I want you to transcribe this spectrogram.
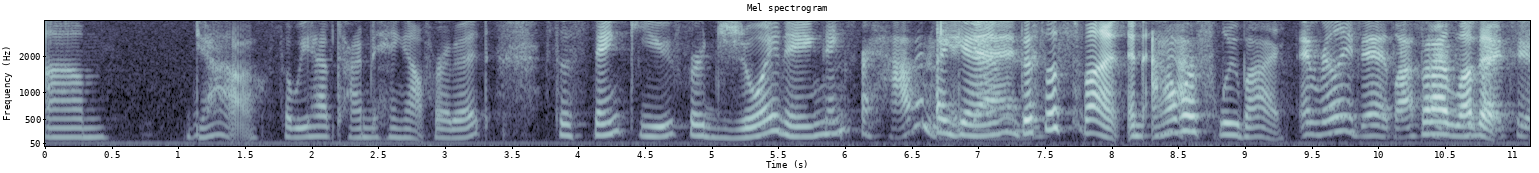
Um, yeah, so we have time to hang out for a bit. So thank you for joining Thanks for having me again. again. This was fun. An hour flew by. it really did. Last But night I love by, it. too.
